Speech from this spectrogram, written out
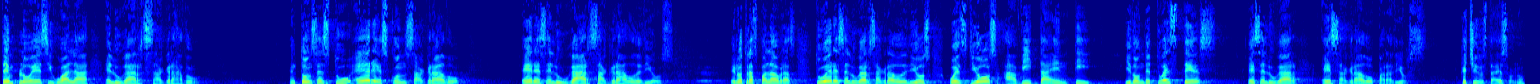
Templo es igual a el lugar sagrado. Entonces tú eres consagrado, eres el lugar sagrado de Dios. En otras palabras, tú eres el lugar sagrado de Dios, pues Dios habita en ti. Y donde tú estés, ese lugar es sagrado para Dios. Qué chido está eso, ¿no?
